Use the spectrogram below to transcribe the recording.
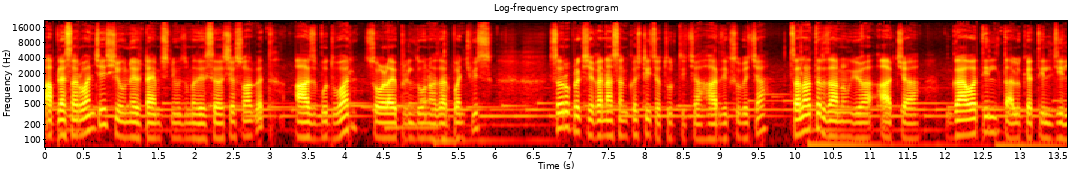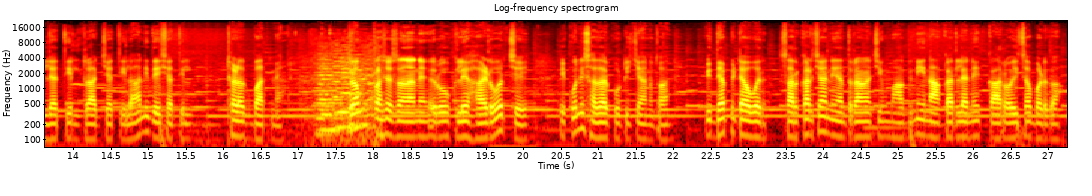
आपल्या सर्वांचे शिवनेर टाइम्स न्यूजमध्ये सहर्ष स्वागत. आज बुधवार सोळा एप्रिल दोन हजार पंचवीस. सर्व प्रेक्षकांना संकष्टी चतुर्थीच्या हार्दिक शुभेच्छा. चला तर जाणून घेऊया आजच्या गावातील तालुक्यातील जिल्ह्यातील राज्यातील आणि देशातील ठळक बातम्या. ट्रम्प प्रशासनाने रोखले हार्डवेअरचे एकोणीस हजार कोटीचे अनुदान. विद्यापीठावर सरकारच्या नियंत्रणाची मागणी नाकारल्याने कारवाईचा बडगा.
